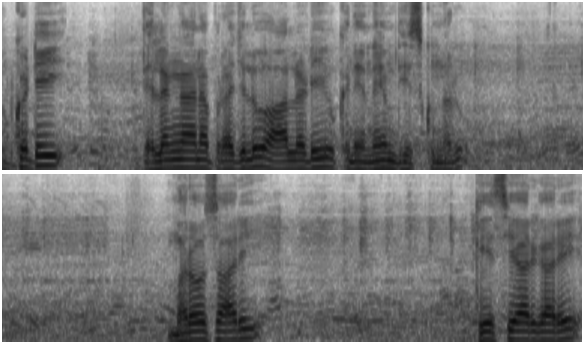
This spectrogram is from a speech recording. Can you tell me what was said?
ఒకటి తెలంగాణ ప్రజలు ఆల్రెడీ ఒక నిర్ణయం తీసుకున్నారు. మరోసారి కేసీఆర్ గారే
